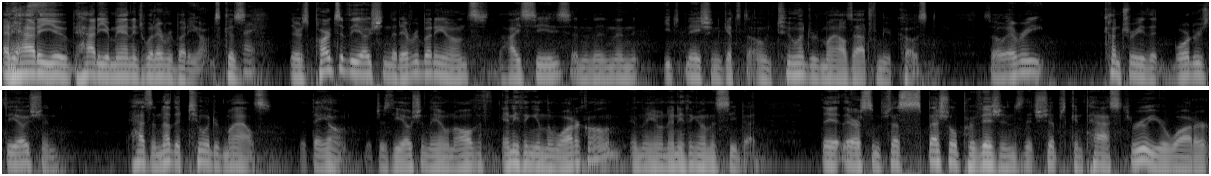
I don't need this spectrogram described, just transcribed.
and how do you how do you manage what everybody owns? Because Right. there's parts of the ocean that everybody owns, the high seas, and then, then each nation gets to own 200 miles out from your coast. So every country that borders the ocean has another 200 miles that they own, which is the ocean. They own all the anything in the water column, and they own anything on the seabed. They, there are some special provisions that ships can pass through your water.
